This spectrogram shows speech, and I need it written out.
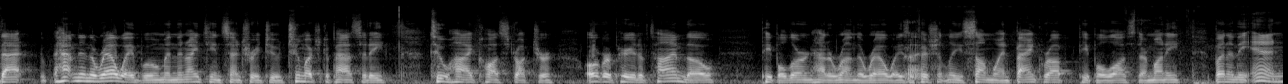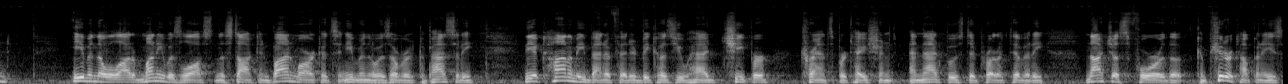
that happened in the railway boom in the 19th century too. Too much capacity, too high cost structure. Over a period of time, though, people learned how to run the railways Right. efficiently. Some went bankrupt, people lost their money. But in the end, even though a lot of money was lost in the stock and bond markets, and even though there was overcapacity, the economy benefited because you had cheaper transportation, and that boosted productivity, not just for the computer companies,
